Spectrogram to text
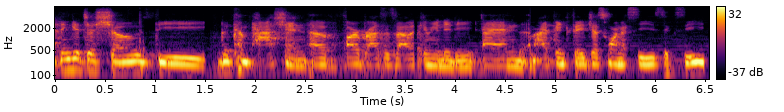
I think it just shows the the compassion of our Brazos Valley community, and I think they just want to see you succeed.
